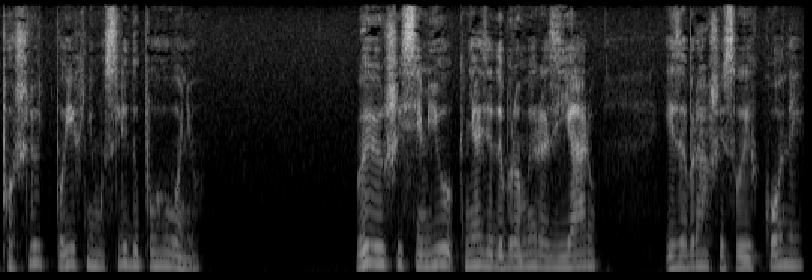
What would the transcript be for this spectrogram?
пошлють по їхньому сліду погоню. Вивівши сім'ю князя Добромира з яру і забравши своїх коней,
